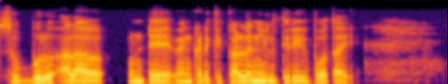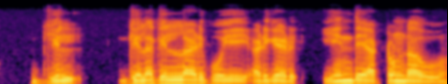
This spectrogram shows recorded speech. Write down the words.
సుబ్బులు అలా ఉంటే వెంకటకి కళ్ళనీళ్ళు తిరిగిపోతాయి. గిల్ గిలగిల్లాడిపోయి అడిగాడు ఏందే అట్టుండావు?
